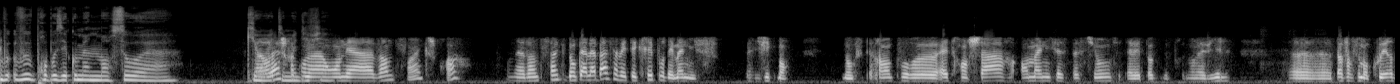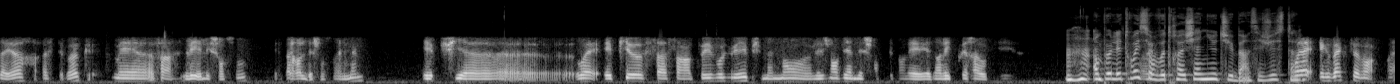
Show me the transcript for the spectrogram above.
Vous, vous proposez combien de morceaux euh, qui ont là, été modifiés a- on est à 25, je crois. On est à 25. Donc à la base, ça avait été créé pour des manifs, spécifiquement. Donc c'était vraiment pour euh, être en char, en manifestation. C'était à l'époque de Prenons la ville. Euh, pas forcément queer d'ailleurs à cette époque, mais euh, enfin les, les chansons, les paroles des chansons elles-mêmes. Et puis euh, ouais, et puis ça, ça a un peu évolué. Et puis maintenant, les gens viennent les chanter dans les dans les karaokés. Mhm. On peut les trouver Ouais. sur votre chaîne YouTube, hein, c'est juste. Ouais, exactement. Ouais.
